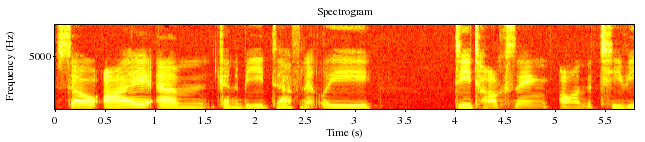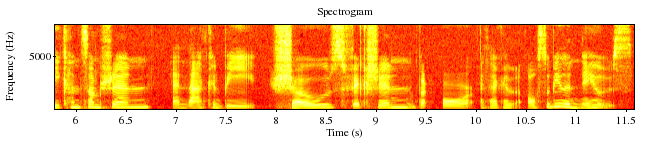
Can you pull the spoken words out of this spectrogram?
So I am going to be definitely detoxing on the TV consumption and that could be shows, fiction, but or that could also be the news.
